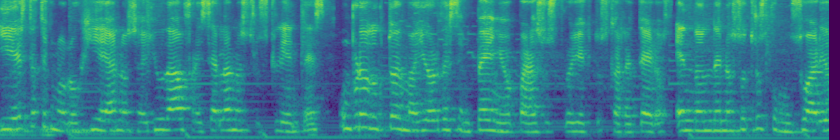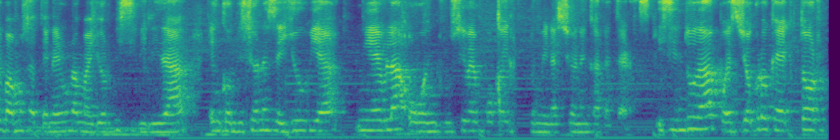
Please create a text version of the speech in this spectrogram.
Y esta tecnología nos ayuda a ofrecerle a nuestros clientes un producto de mayor desempeño para sus proyectos carreteros, en donde nosotros como usuarios vamos a tener una mayor visibilidad en condiciones de lluvia, niebla o inclusive poca iluminación en carreteras. Y sin duda, pues yo creo que Héctor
